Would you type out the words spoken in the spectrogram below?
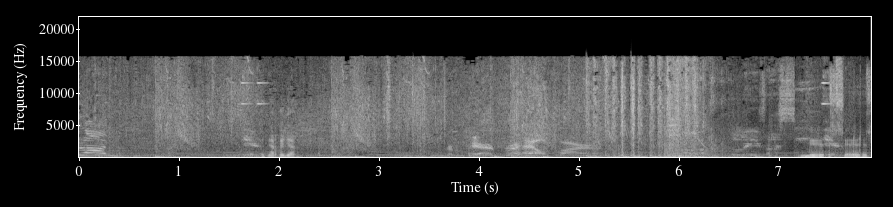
run! Kejar, kejar. Leave us. Yes, yes.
